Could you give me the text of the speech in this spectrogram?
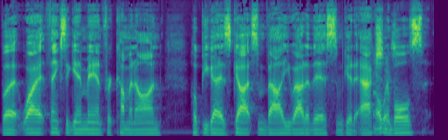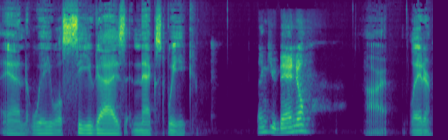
But Wyatt, thanks again, man, for coming on. Hope you guys got some value out of this, some good actionables, and we will see you guys next week. thank you daniel All right, later.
